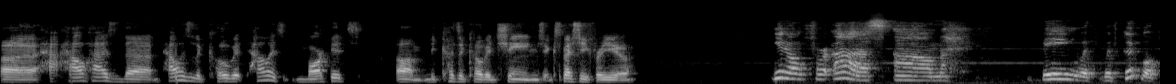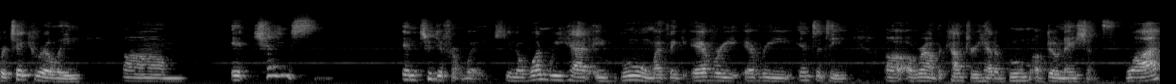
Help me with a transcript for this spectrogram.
uh, how, how, has the how has the COVID how has markets um, because of COVID changed, especially for you? You know, for us, um, being with with Goodwill particularly, um, it changed in two different ways. You know, one we had a boom. I think every every entity uh, around the country had a boom of donations. Why?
